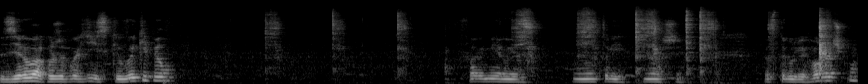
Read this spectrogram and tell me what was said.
Зирвак уже практически выкипел. Формируем внутри нашей кастрюли горочку.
